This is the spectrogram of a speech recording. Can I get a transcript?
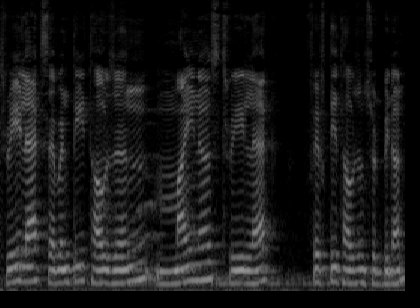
3 lakh 70,000 minus 3 lakh 50,000 should be done.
